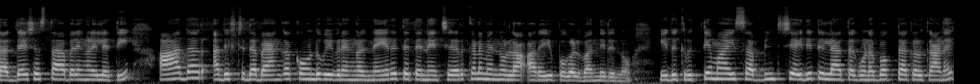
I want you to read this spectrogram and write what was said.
തദ്ദേശ സ്ഥാപനങ്ങളിലെത്തി ആധാർ അധിഷ്ഠിത ബാങ്ക് അക്കൗണ്ട് വിവരങ്ങൾ നേരത്തെ തന്നെ ചേർക്കണമെന്നുള്ള അറിയിപ്പുകൾ വന്നിരുന്നു. ഇത് കൃത്യമായി സബ്മിറ്റ് ചെയ്തിട്ടില്ലാത്ത ഗുണഭോക്താക്കൾക്കാണ്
